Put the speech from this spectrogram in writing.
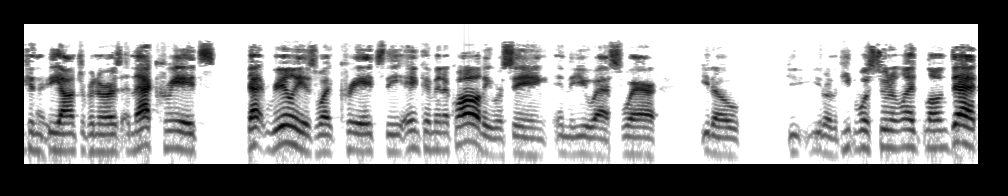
can Right. be entrepreneurs. And that creates, that really is what creates the income inequality we're seeing in the U.S. where, you know, you, you know, the people with student loan debt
